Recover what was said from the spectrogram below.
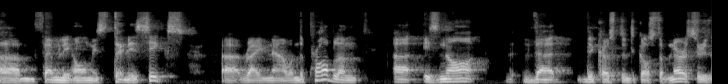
um, family home is 36 uh, right now. And the problem uh, is not that the cost of the cost of nurseries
